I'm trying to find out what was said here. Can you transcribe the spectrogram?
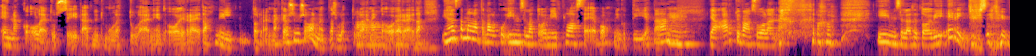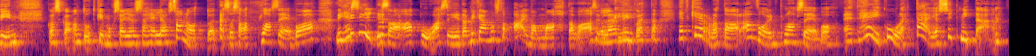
ennakko-oletus siitä, että nyt mulle tulee niitä oireita, niin todennäköisyys on, että sulle tulee Aa, niitä oireita. Ihan samalla tavalla kuin ihmisellä toimii placebo, niin kuin tiedetään. Mm. Ja ärtyvän suolen ihmisellä se toimii erityisen hyvin, koska on tutkimuksia, joissa heille on sanottu, että sä saat placeboa, niin he silti saa apua siitä, mikä on musta aivan mahtavaa. Silleen, okay. niin kuin, että, että kerrotaan avoin placebo, että hei kuule, tämä ei ole sit mitään,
